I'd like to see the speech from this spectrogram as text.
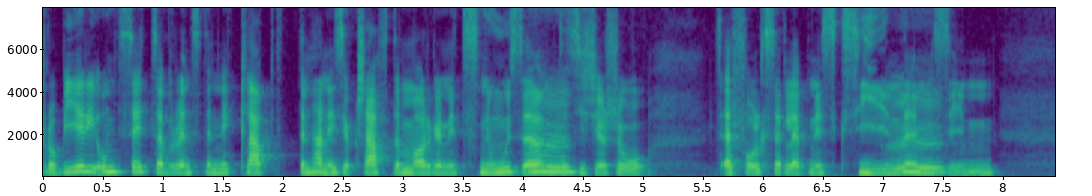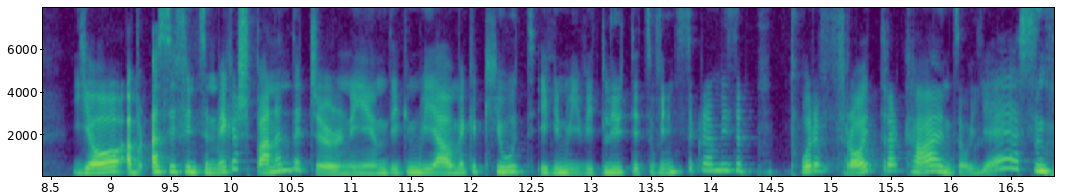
probiere ich umzusetzen. Aber wenn es dann nicht klappt, dann habe ich es ja geschafft, am Morgen nicht zu snoozen. Mhm. Und das ist ja schon das Erfolgserlebnis in dem Sinn. Ja, aber also ich finde es eine mega spannende Journey und irgendwie auch mega cute, irgendwie, wie die Leute jetzt auf Instagram diese pure Freude daran hatten. So, yes, und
